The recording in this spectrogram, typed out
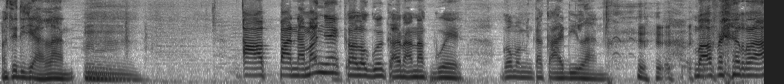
masih di jalan. Hmm. Apa namanya kalau gue ke anak-anak gue? Gue meminta keadilan. Mbak Vera,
